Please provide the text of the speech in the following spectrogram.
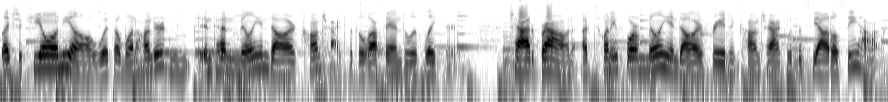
like Shaquille O'Neal with a $110 million contract with the Los Angeles Lakers Chad Brown, a $24 million free agent contract with the Seattle Seahawks,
